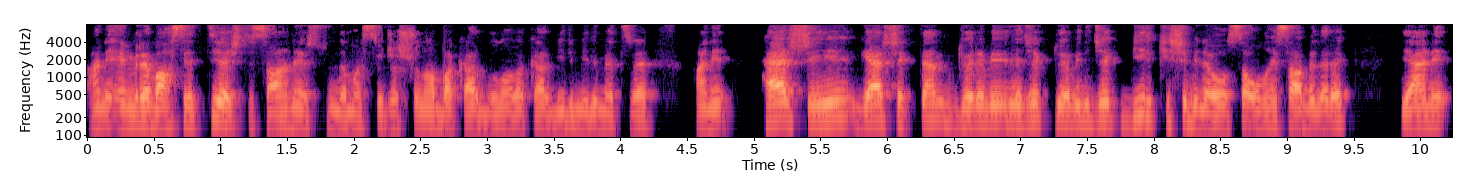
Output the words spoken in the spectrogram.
hani Emre bahsetti ya işte sahne üstünde Masih Hoca şuna bakar buna bakar bir milimetre hani her şeyi gerçekten görebilecek, duyabilecek bir kişi bile olsa onu hesap ederek yani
